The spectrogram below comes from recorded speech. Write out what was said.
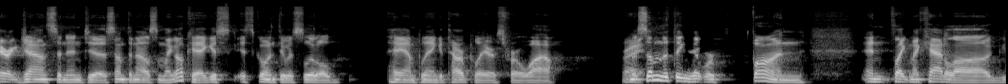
Eric Johnson into something else. I'm like, okay, I guess it's going through its little, hey, I'm playing guitar players for a while. Right. But some of the things that were fun, and like my catalog,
